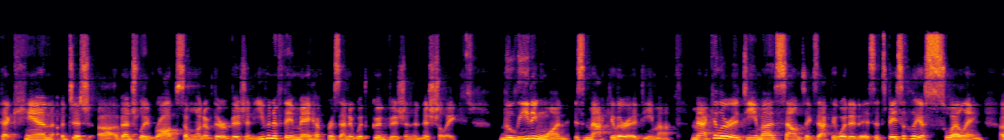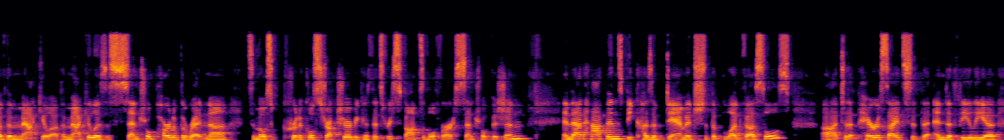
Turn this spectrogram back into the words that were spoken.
that can uh, eventually rob someone of their vision, even if they may have presented with good vision initially. The leading one is macular edema. Macular edema sounds exactly what it is. It's basically a swelling of the macula. The macula is a central part of the retina. It's the most critical structure because it's responsible for our central vision. And that happens because of damage to the blood vessels, uh, to the pericytes, to the endothelia,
